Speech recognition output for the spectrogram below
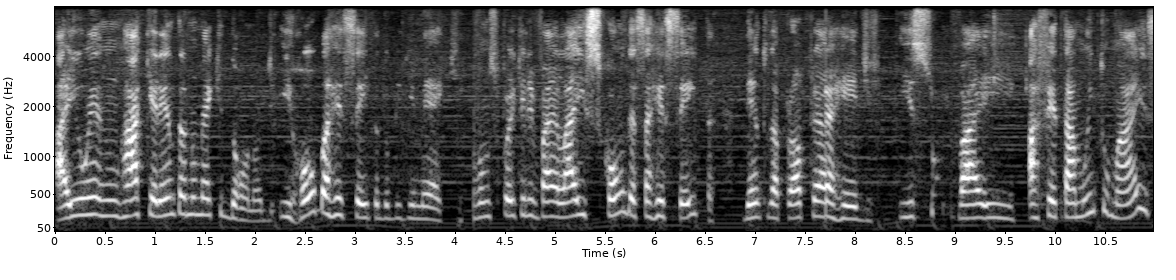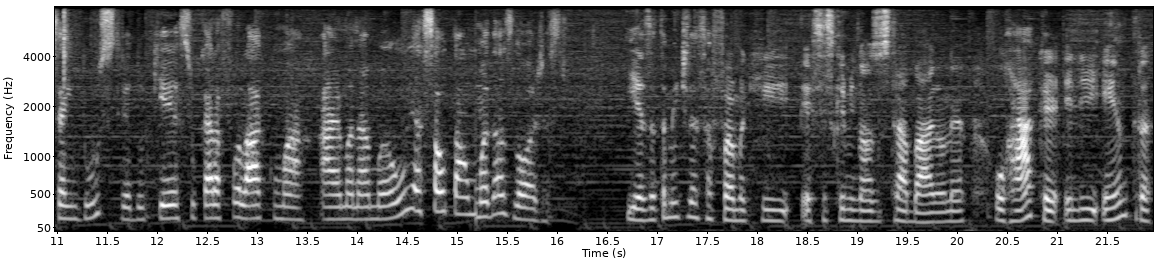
Aí um, um, hacker entra no McDonald's e rouba a receita do Big Mac. Vamos supor que ele vai lá e esconde essa receita dentro da própria rede. Isso vai afetar muito mais a indústria do que se o cara for lá com uma arma na mão e assaltar uma das lojas. E é exatamente dessa forma que esses criminosos trabalham, né? O hacker, ele entra,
